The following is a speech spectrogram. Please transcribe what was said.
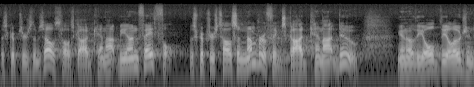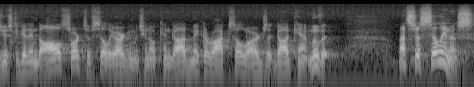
The scriptures themselves tell us God cannot be unfaithful. The scriptures tell us a number of things God cannot do. You know, the old theologians used to get into all sorts of silly arguments. You know, can God make a rock so large that God can't move it? That's just silliness.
